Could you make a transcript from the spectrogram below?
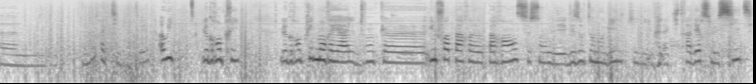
une autre activité. Ah oui, le Grand Prix. Le Grand Prix de Montréal. Donc, euh, une fois par, euh, par an, ce sont des, automobiles qui, traversent le site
